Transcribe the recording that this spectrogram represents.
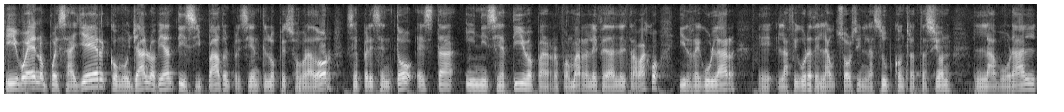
Y bueno, pues ayer, como ya lo había anticipado el presidente López Obrador, se presentó esta iniciativa para reformar la Ley Federal del Trabajo y regular eh, la figura del outsourcing, la subcontratación laboral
